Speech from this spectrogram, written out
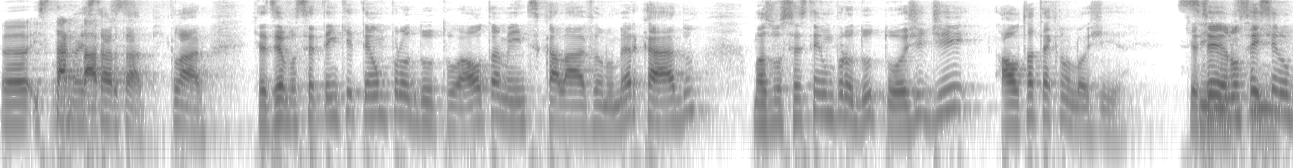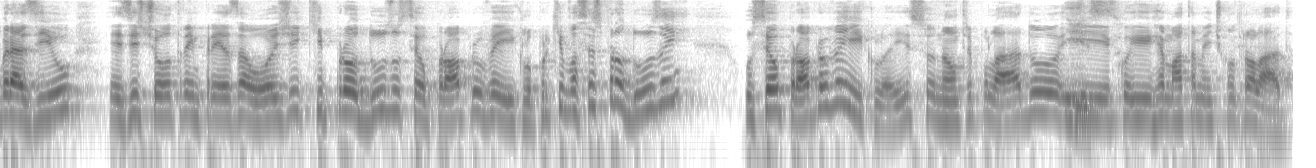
uh, startups. Uma startup, claro. Quer dizer, você tem que ter um produto altamente escalável no mercado, mas vocês têm um produto hoje de alta tecnologia. Quer sim, dizer, eu não sim. sei se no Brasil existe outra empresa hoje que produz o seu próprio veículo, porque vocês produzem o seu próprio veículo, é isso? Não tripulado e, e, remotamente controlado.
